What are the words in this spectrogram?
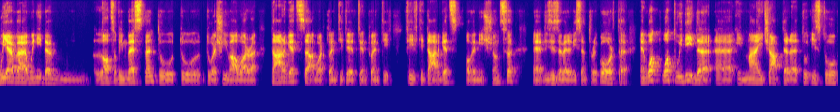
we have, we need um, lots of investment to, to, to achieve our targets, our 2030 and 2050 targets of emissions. Uh, this is a very recent report. And what, what we did uh, in my chapter uh, to, is to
